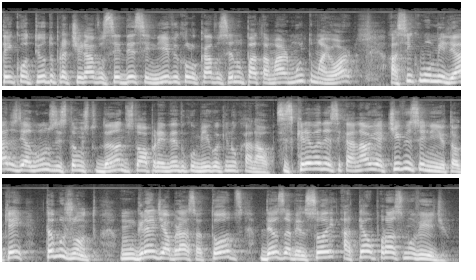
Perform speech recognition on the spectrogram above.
tem conteúdo para tirar você desse nível e colocar você num patamar muito maior, assim como milhares de alunos estão estudando, estão aprendendo comigo aqui no canal. Se inscreva nesse canal e ative o sininho, tá ok? Tamo junto. Um grande abraço a todos. Deus abençoe. Até o próximo vídeo.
